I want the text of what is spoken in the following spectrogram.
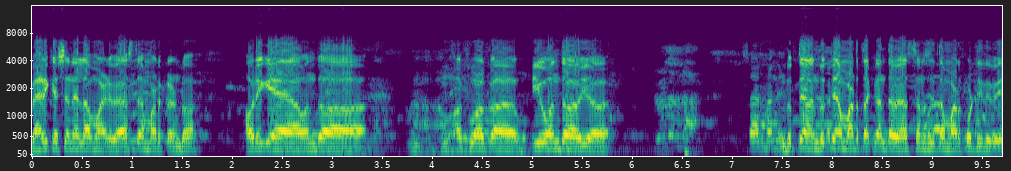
ಬ್ಯಾರಿಕೇಶನ್ ಎಲ್ಲ ಮಾಡಿ ವ್ಯವಸ್ಥೆ ಮಾಡ್ಕೊಂಡು ಅವರಿಗೆ ಒಂದು ಈ ಒಂದು ನೃತ್ಯ ನೃತ್ಯ ಮಾಡ್ತಕ್ಕಂಥ ವ್ಯವಸ್ಥೆ ಸಹಿತ ಮಾಡ್ಕೊಟ್ಟಿದೀವಿ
